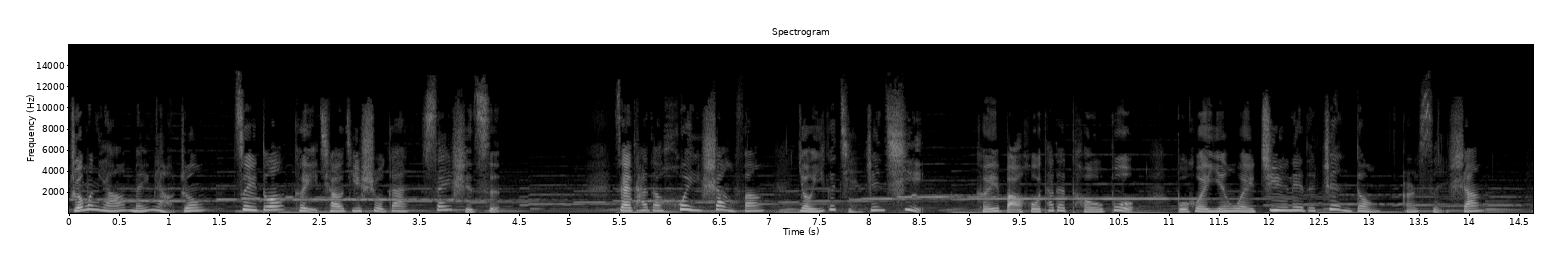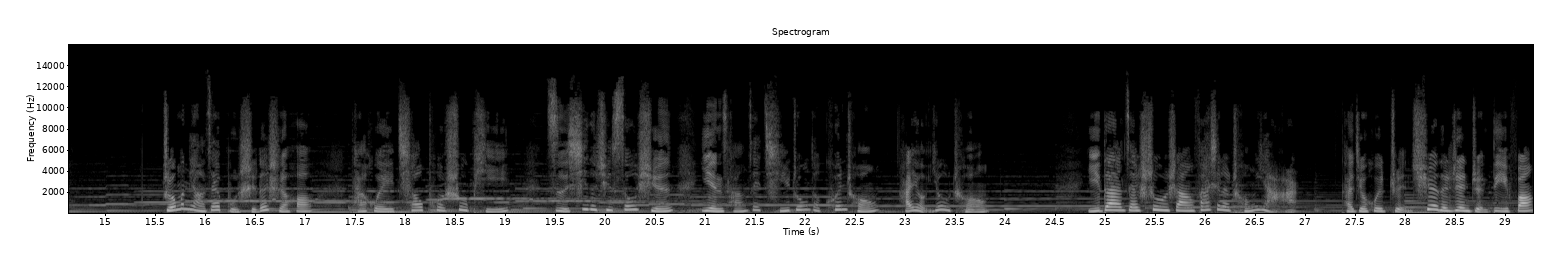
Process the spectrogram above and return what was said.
啄木鸟每秒钟最多可以敲击树干三十次，在它的喙上方有一个减震器，可以保护它的头部不会因为剧烈的震动而损伤。啄木鸟在捕食的时候，它会敲破树皮，仔细地去搜寻隐藏在其中的昆虫还有幼虫。一旦在树上发现了虫眼儿，它就会准确地认准地方，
